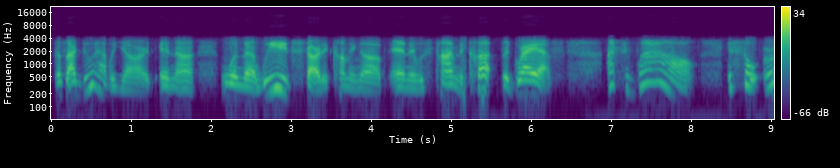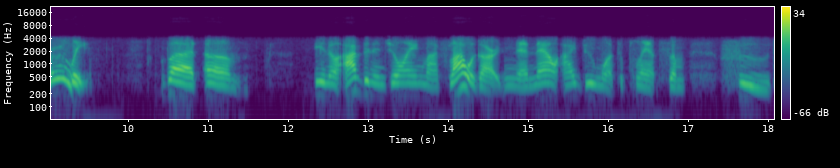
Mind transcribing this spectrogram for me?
because I do have a yard, and uh, when the weeds started coming up, and it was time to cut the grass, I said, "Wow, it's so early," but um you know, I've been enjoying my flower garden, and now I do want to plant some food.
